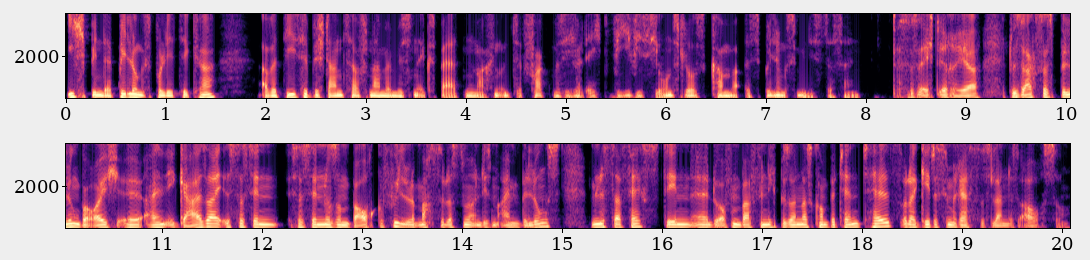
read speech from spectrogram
Ich bin der Bildungspolitiker, aber diese Bestandsaufnahme müssen Experten machen. Und da fragt man sich halt echt, wie visionslos kann man als Bildungsminister sein? Das ist echt irre, ja. Du sagst, dass Bildung bei euch äh, allen egal sei. Ist das, denn, ist das denn nur so ein Bauchgefühl oder machst du das nur an diesem einen Bildungsminister fest, den äh, du offenbar für nicht besonders kompetent hältst, oder geht es im Rest des Landes auch so?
